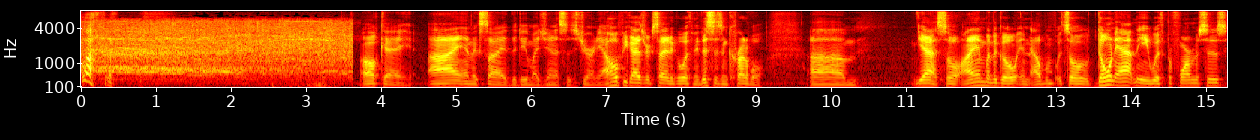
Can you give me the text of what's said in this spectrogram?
What? Okay, I am excited to do my Genesis journey. I hope you guys are excited to go with me. This is incredible. Um, yeah, so I am gonna go in album. So don't at me with performances.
